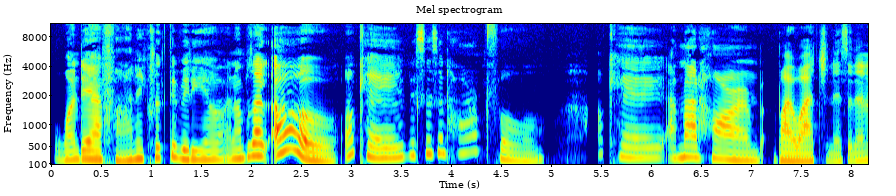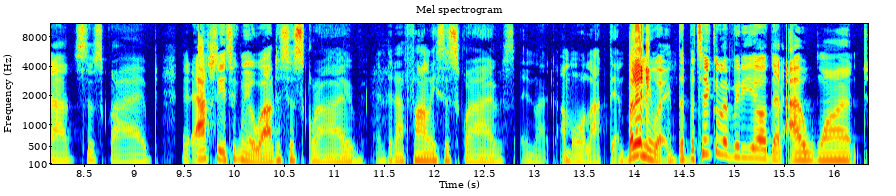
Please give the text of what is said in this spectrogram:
one day I finally clicked the video and I was like, oh, okay, this isn't harmful okay, I'm not harmed by watching this. And then I subscribed. It actually it took me a while to subscribe, and then I finally subscribed, and like I'm all locked in. But anyway, the particular video that I want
